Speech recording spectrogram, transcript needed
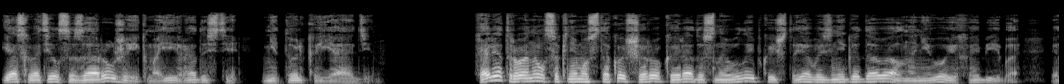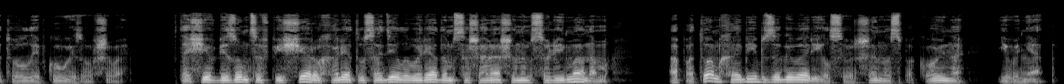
Я схватился за оружие, и, к моей радости, не только я один. Халет рванулся к нему с такой широкой радостной улыбкой, что я вознегодовал на него и Хабиба, эту улыбку вызвавшего. Втащив безумца в пещеру, Халет усадил его рядом с ошарашенным Сулейманом, а потом Хабиб заговорил совершенно спокойно и внятно.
